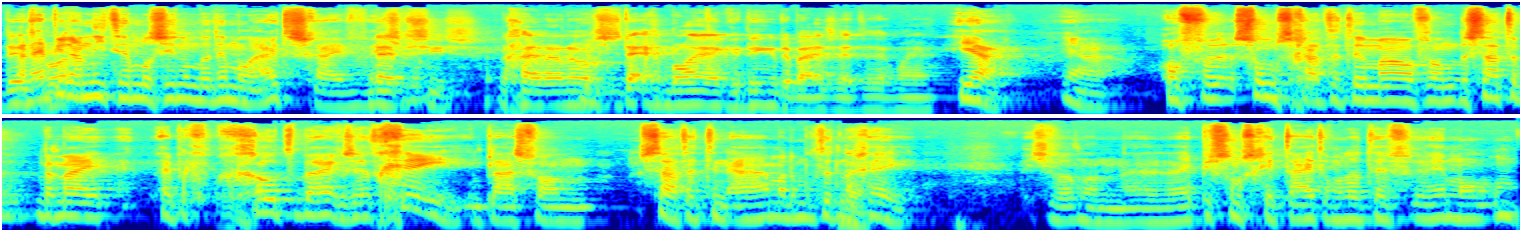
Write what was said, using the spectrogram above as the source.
dan heb je dan niet helemaal zin om dat helemaal uit te schrijven. Weet Nee, je? precies. Dan ga je dan nog Dus- de echt belangrijke dingen erbij zetten, zeg maar. Ja, ja. Of soms gaat het helemaal van, er staat er bij mij, heb ik groot bijgezet G. In plaats van, staat het in A, maar dan moet het naar G. Weet je wel, dan, eh, dan heb je soms geen tijd om dat even helemaal om,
